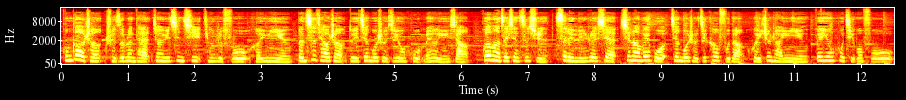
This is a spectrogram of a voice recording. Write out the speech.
公告称，锤子论坛将于近期停止服务和运营。本次调整对坚果手机用户没有影响。官网在线咨询、四零零热线、新浪微博、坚果手机客服等会正常运营，为用户提供服务。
